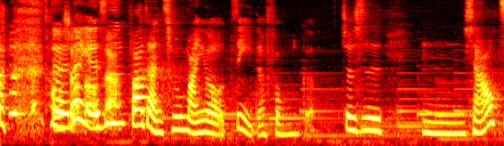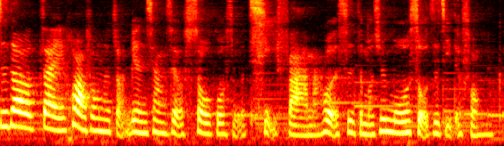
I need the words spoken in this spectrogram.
对，那也是发展出蛮有自己的风格。就是嗯，想要知道在画风的转变上是有受过什么启发吗？或者是怎么去摸索自己的风格？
